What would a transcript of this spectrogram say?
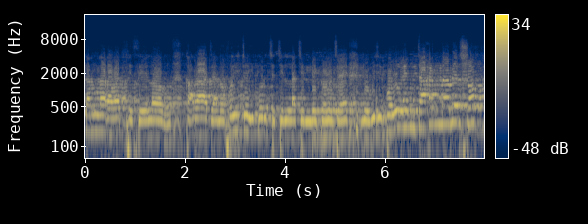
কান্নার আওয়াজ ভেসে এলো। কারা যেন হইচই করছে চিল্লা চিল্লি করছে। নবীজি বললেন জাহান নামের শব্দ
